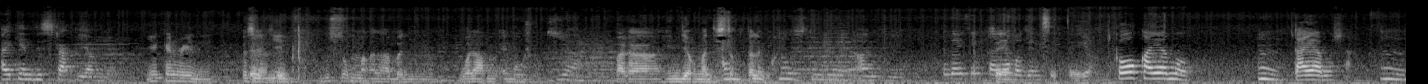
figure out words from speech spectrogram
I can distract Yum Yum. You can really. Kasi Yeah, kid, gusto kong makalaban yung wala akong emotions. Yeah. Para hindi ako I'm ma-distract talaga. close to Lou and Andre. And I think kaya ko din si Teo. Oo, kaya mo. Mm. Kaya mo siya. Mm.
